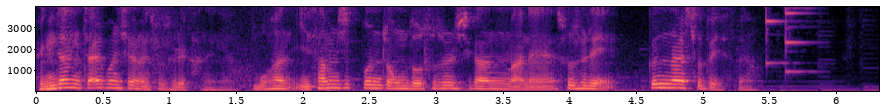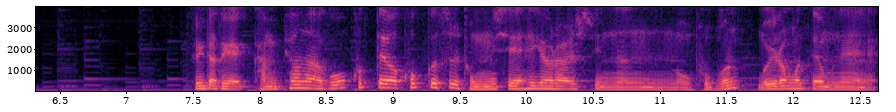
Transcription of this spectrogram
굉장히 짧은 시간에 수술이 가능해요. 뭐 한 2, 30분 정도 수술 시간 만에 수술이 끝날 수도 있어요 그러니까 되게 간편하고 콧대와 코끝을 동시에 해결할 수 있는 뭐 부분 뭐 이런 것 때문에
